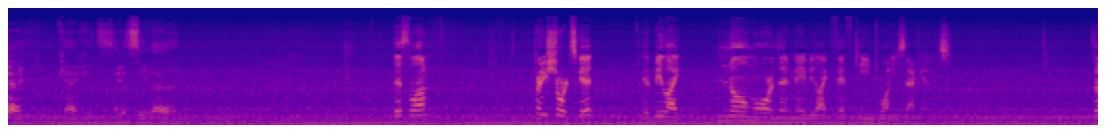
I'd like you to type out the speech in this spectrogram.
Okay. Okay. I can, see that. This one, pretty short skit. It'd be like no more than maybe like 15, 20 seconds. So,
